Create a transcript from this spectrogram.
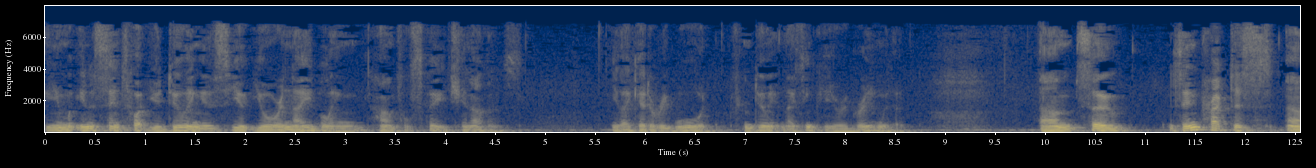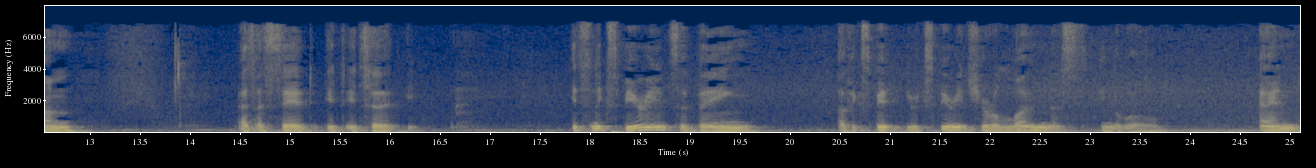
in, a sense, what you're doing is you, you're enabling harmful speech in others. They get a reward from doing it, and they think you're agreeing with it. Um, so Zen practice, um, as I said, it, it's a it's an experience of being of exper- you experience your aloneness in the world and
